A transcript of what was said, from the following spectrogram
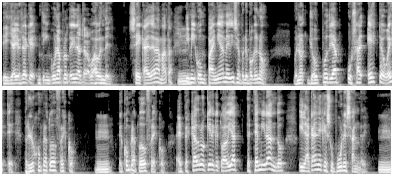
Y ya yo sé que ninguna proteína te la voy a vender. Se cae de la mata. Mm. Y mi compañía me dice, pero ¿por qué no? Bueno, yo podría usar este o este, pero él lo compra todo fresco. Mm. Él compra todo fresco. El pescado lo quiere que todavía te esté mirando y la carne que supure sangre. Mm.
